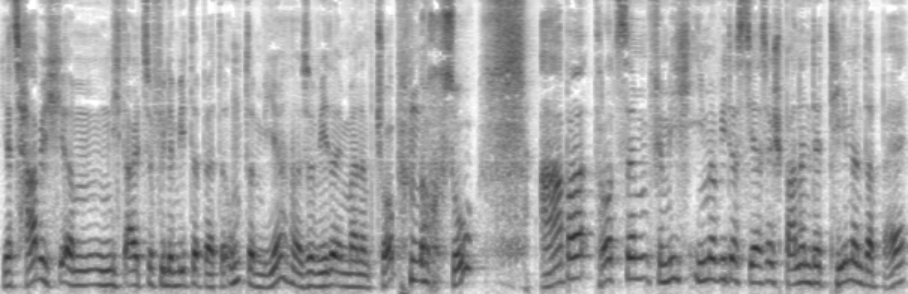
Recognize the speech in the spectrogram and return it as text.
Jetzt habe ich ähm, nicht allzu viele Mitarbeiter unter mir, also weder in meinem Job noch so, aber trotzdem für mich immer wieder sehr, sehr spannende Themen dabei,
